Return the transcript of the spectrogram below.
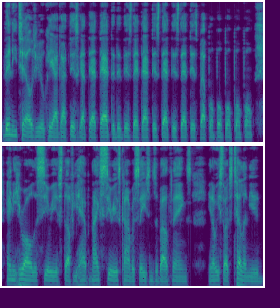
then he tells you, okay, I got this, got that, that, that, this, that, that, this, that, this, that, this, boom, boom, boom, boom, boom. And you hear all the serious stuff. You have nice, serious conversations about things. You know, he starts telling you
